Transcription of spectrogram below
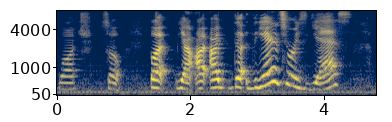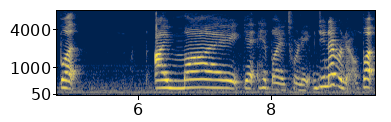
watch. So, but yeah, I, I the the answer is yes, but I might get hit by a tornado. You never know, but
